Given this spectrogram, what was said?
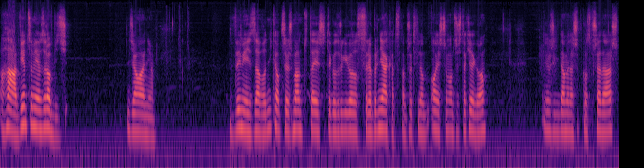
Aha, wiem co miałem zrobić. Działania. Wymień zawodnika, bo przecież mam tutaj jeszcze tego drugiego srebrniaka, co tam przed chwilą... O, jeszcze mam coś takiego. Już ich damy na szybką sprzedaż.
